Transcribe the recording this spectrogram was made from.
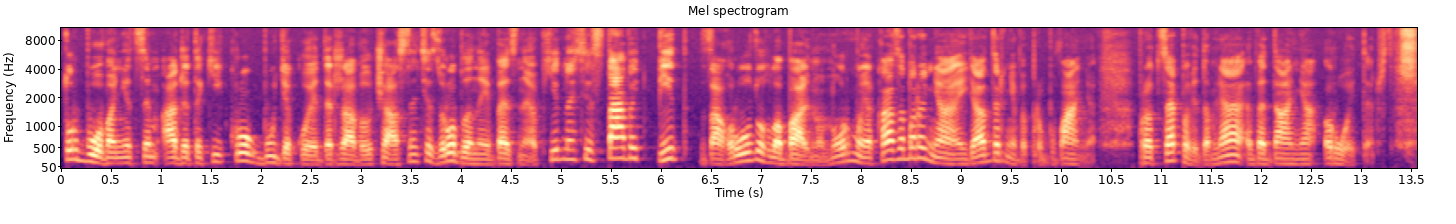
Турбовані цим, адже такий крок будь-якої держави-учасниці, зроблений без необхідності, ставить під загрозу глобальну норму, яка забороняє ядерні випробування. Про це повідомляє видання Reuters.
